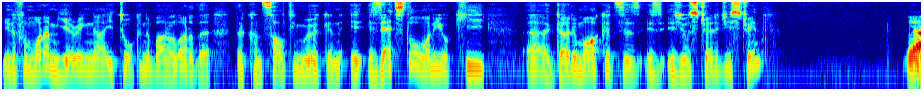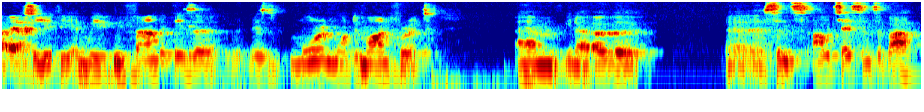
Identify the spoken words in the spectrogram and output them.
you know, from what I'm hearing now, you're talking about a lot of the, the consulting work, and is that still one of your key uh, go to markets? Is, is, is your strategy strength? Yeah, absolutely. And we we found that there's a there's more and more demand for it. Um, you know, over uh, since I would say since about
